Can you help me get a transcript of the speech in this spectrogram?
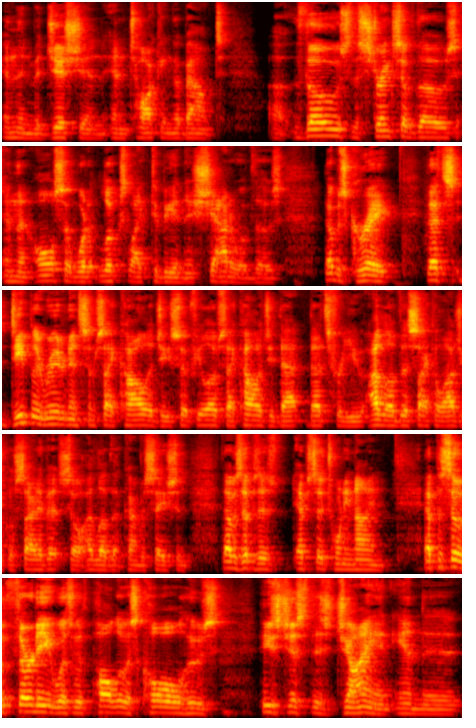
and then magician, and talking about uh, those, the strengths of those, and then also what it looks like to be in the shadow of those. That was great. That's deeply rooted in some psychology. So if you love psychology, that that's for you. I love the psychological side of it, so I love that conversation. That was episode episode 29. Episode 30 was with Paul Louis Cole, who's he's just this giant in the,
